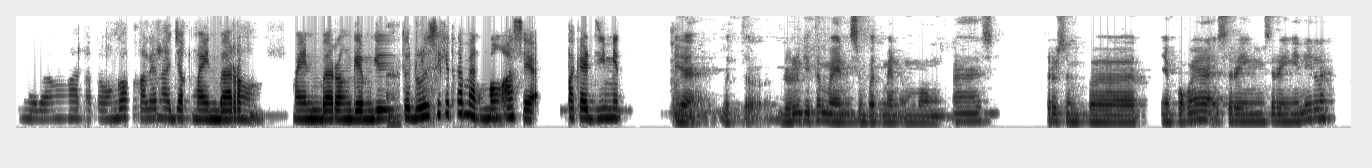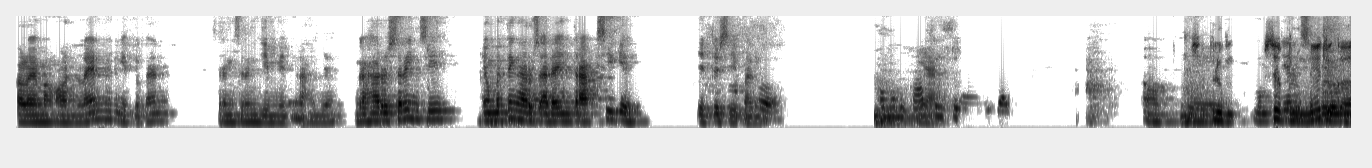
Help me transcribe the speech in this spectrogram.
Bener banget. Atau enggak kalian ajak main bareng. Main bareng game gitu. Dulu sih kita main Among Us ya. Pakai Jimit. Iya, betul. Dulu kita main sempat main Among Us, terus sempat ya pokoknya sering-sering inilah kalau emang online gitu kan, sering-sering jimit aja. Nggak harus sering sih. Yang penting harus ada interaksi gitu. Itu sih paling. Betul. Komunikasi Iya. sih. Oke. Sebelum Mungkin sebelumnya sebelum- juga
